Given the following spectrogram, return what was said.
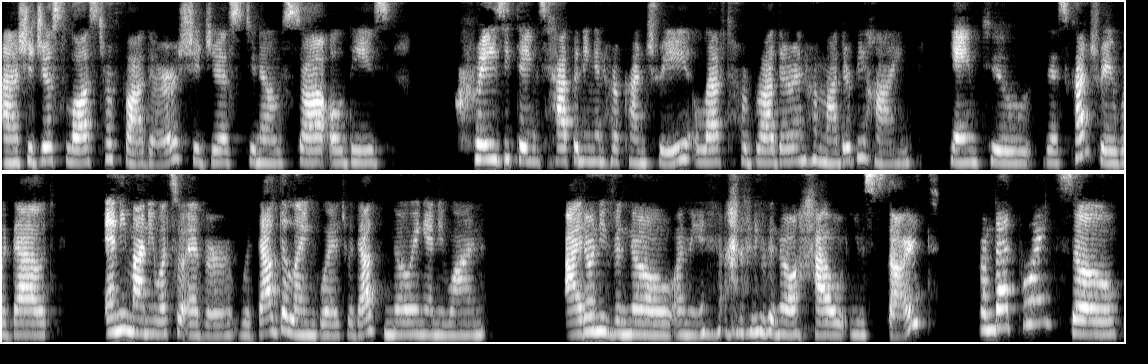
uh, she just lost her father she just you know saw all these crazy things happening in her country left her brother and her mother behind came to this country without any money whatsoever, without the language, without knowing anyone. I don't even know. I mean, I don't even know how you start from that point. So,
